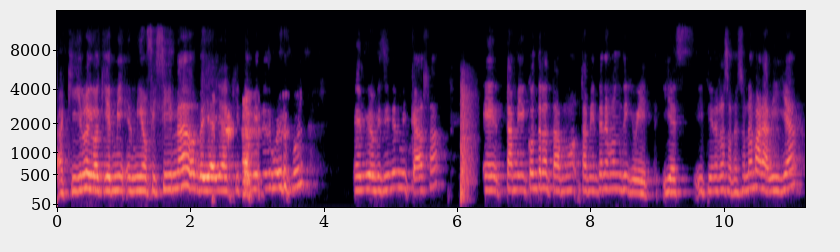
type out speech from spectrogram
aquí lo digo aquí en mi, en mi oficina, donde ya, ya aquí también es Whirlpool, en mi oficina, en mi casa, eh, también contratamos, también tenemos The y, es, y tienes razón, es una maravilla.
